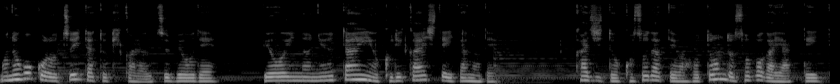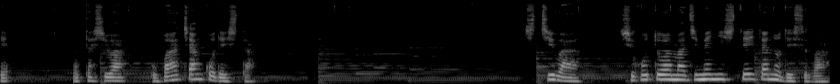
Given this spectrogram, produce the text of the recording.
物心ついた時からうつ病で病院の入退院を繰り返していたので家事と子育てはほとんど祖母がやっていて私はおばあちゃん子でした。父は仕事は真面目にしていたのですが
